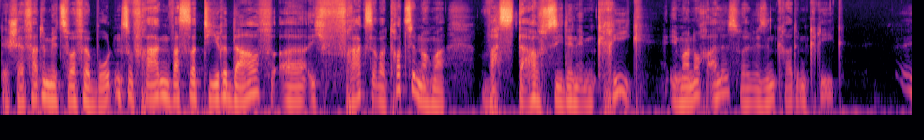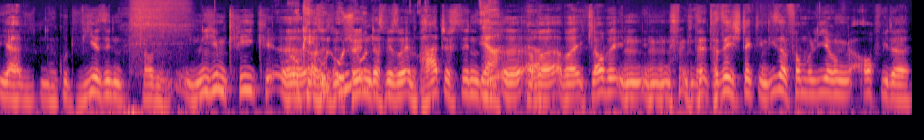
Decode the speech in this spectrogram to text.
Der Chef hatte mir zwar verboten zu fragen, was Satire darf, äh, ich frage es aber trotzdem nochmal, was darf sie denn im Krieg? Immer noch alles, weil wir sind gerade im Krieg. Ja, na gut, wir sind, glaube ich, nicht im Krieg. Äh, okay, also und, schön, und, dass wir so empathisch sind. Ja, äh, aber, ja. aber ich glaube, in, in, tatsächlich steckt in dieser Formulierung auch wieder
